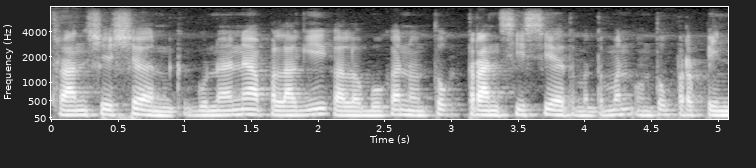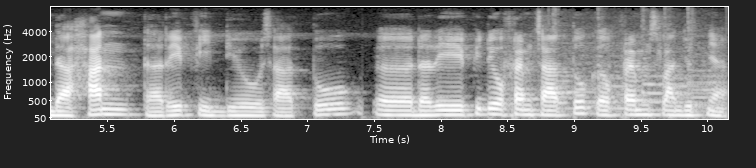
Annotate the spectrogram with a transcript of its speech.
transition. Kegunaannya apalagi kalau bukan untuk transisi ya teman-teman untuk perpindahan dari video satu eh, dari video frame satu ke frame selanjutnya.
